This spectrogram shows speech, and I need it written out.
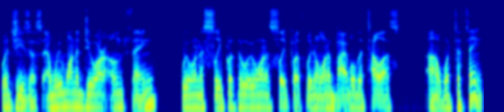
with Jesus and we want to do our own thing. We want to sleep with who we want to sleep with. We don't want a Bible to tell us uh, what to think.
